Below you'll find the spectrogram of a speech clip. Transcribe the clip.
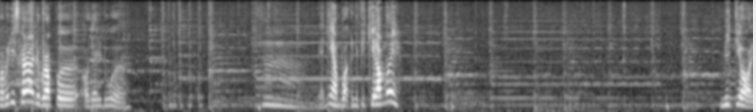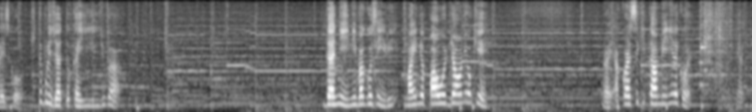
Comrade sekarang ada berapa? Oh, dia ada dua. Hmm, yang ni yang buat kena fikir lama eh. Meteor let's go. Kita boleh jatuhkan healing juga. Dan ni Ni bagus ni. Minor power down ni okay Right Aku rasa kita ambil ni lah kot. Ya kita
